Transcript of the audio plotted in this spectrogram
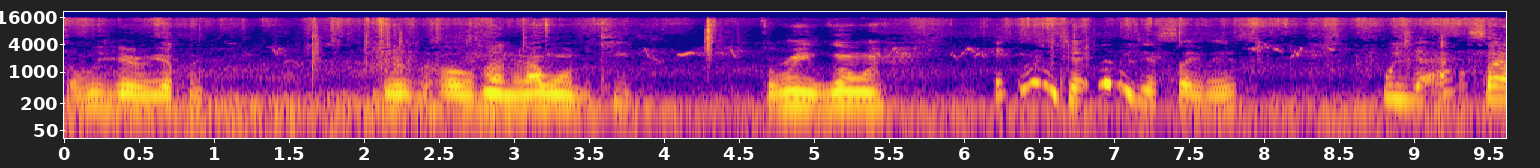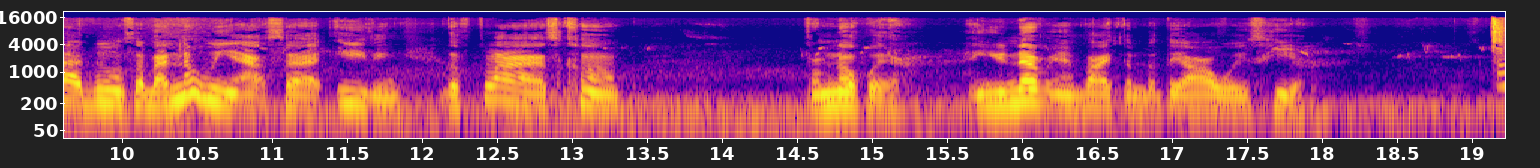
So we hurry up and dug the whole hunt, and I wanted to keep Kareem going. Hey, let me let me just say this: when you're outside doing something, I know when you're outside eating, the flies come from nowhere, and you never invite them, but they're always here. I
